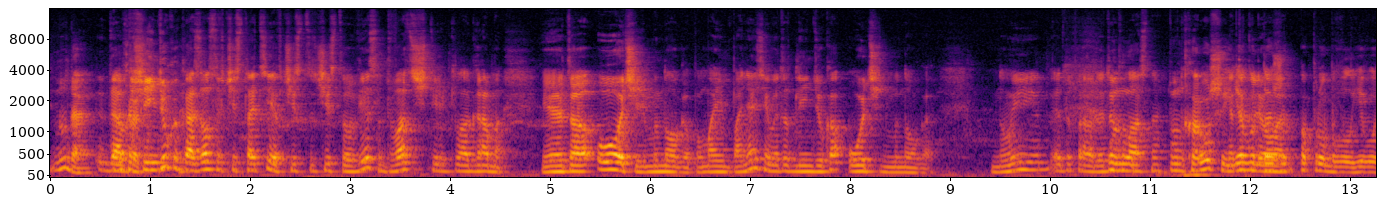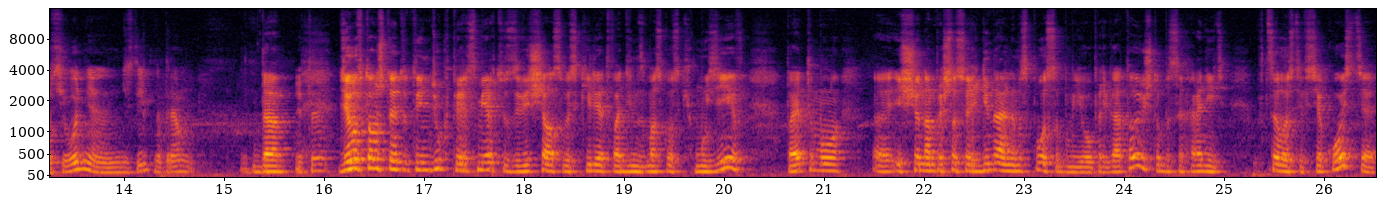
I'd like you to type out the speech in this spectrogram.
Ну да. Да, ну, потому что индюк оказался в чистоте, в чисто, чистого веса 24 килограмма. И это очень много, по моим понятиям, это для индюка очень много. Ну и это правда, это он, классно. Он хороший, это я клево. вот даже попробовал его сегодня, действительно прям да. Это... Дело в том, что этот индюк перед смертью завещал свой скелет в один из московских музеев, поэтому Э, еще нам пришлось оригинальным способом его приготовить, чтобы сохранить в целости все кости,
